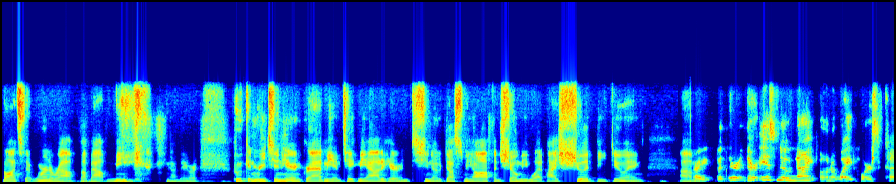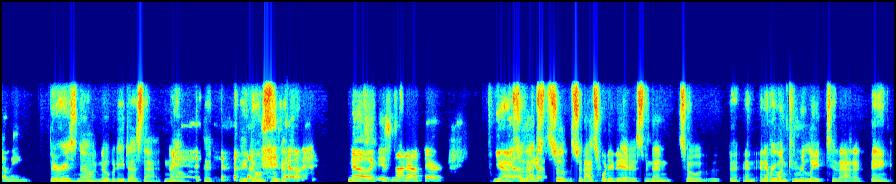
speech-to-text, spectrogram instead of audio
thoughts that weren't around about me. you know, they were, who can reach in here and grab me and take me out of here and, you know, dust me off and show me what I should be doing. Um, right. But there, there is no knight on a white horse coming. There is no, nobody does that. No, that they, they don't do that. no, no, it's, it is not out there. Yeah, yeah so that's you know, so so that's what it is, and then so and and everyone can relate to that. I think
